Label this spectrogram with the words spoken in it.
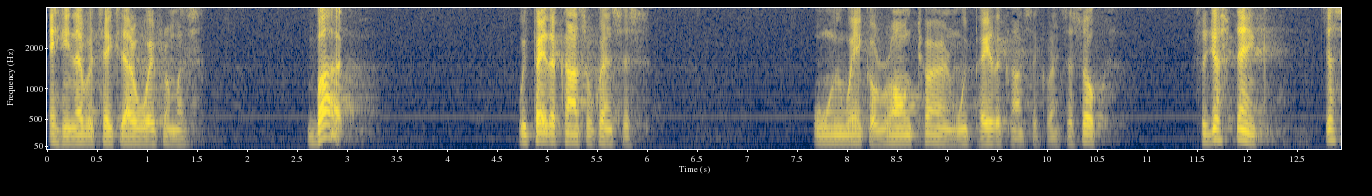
and He never takes that away from us. But we pay the consequences when we make a wrong turn, we pay the consequences. So, so just think, just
